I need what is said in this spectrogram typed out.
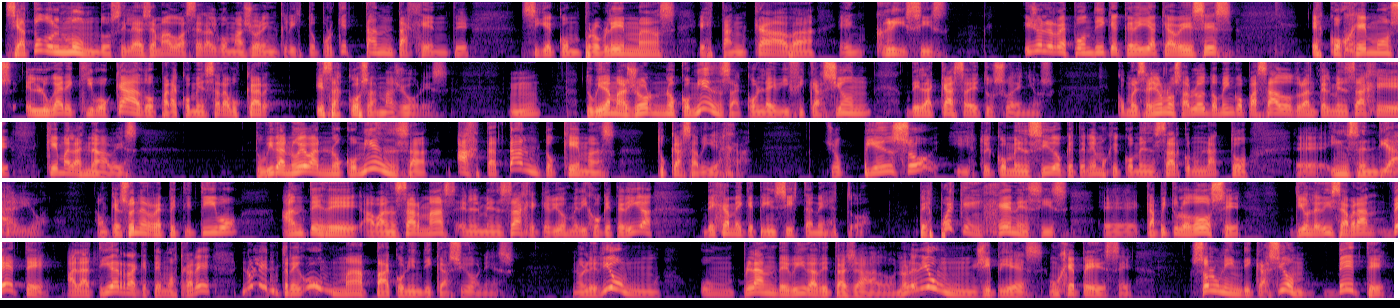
Si a todo el mundo se le ha llamado a hacer algo mayor en Cristo, ¿por qué tanta gente sigue con problemas, estancada, en crisis? Y yo le respondí que creía que a veces escogemos el lugar equivocado para comenzar a buscar esas cosas mayores. ¿Mm? Tu vida mayor no comienza con la edificación de la casa de tus sueños. Como el Señor nos habló el domingo pasado durante el mensaje Quema las naves. Tu vida nueva no comienza hasta tanto quemas tu casa vieja. Yo pienso y estoy convencido que tenemos que comenzar con un acto eh, incendiario, aunque suene repetitivo, antes de avanzar más en el mensaje que Dios me dijo que te diga, déjame que te insista en esto. Después que en Génesis eh, capítulo 12 Dios le dice a Abraham, vete a la tierra que te mostraré, no le entregó un mapa con indicaciones, no le dio un, plan de vida detallado, no le dio un GPS, un GPS, solo una indicación, vete.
